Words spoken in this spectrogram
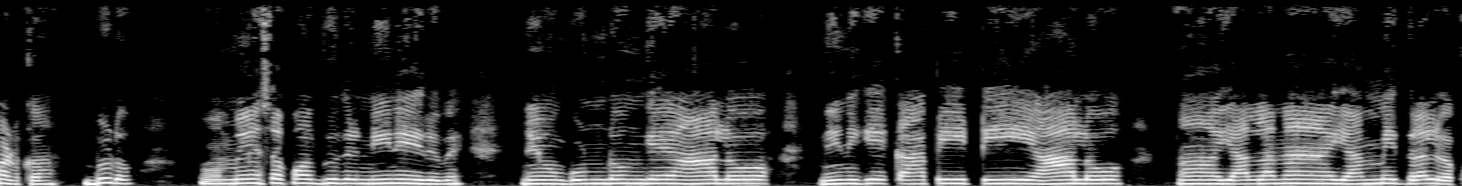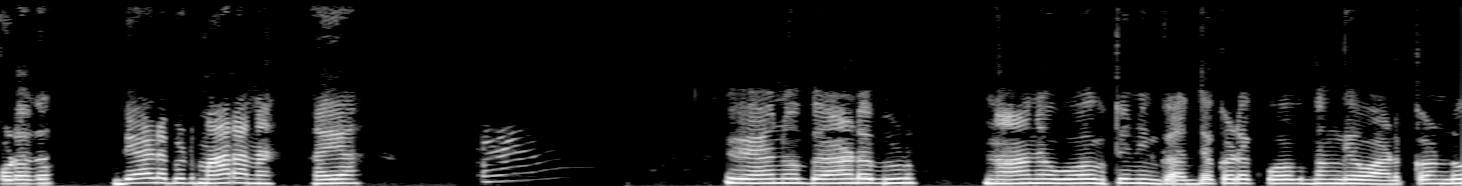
ಮಾಡ್ಕೊ, ಬಿಡು. ಹ್ಮ್, ಮೇಯ್ಸಕ್ ಹೋಗಿದ್ರೆ ನೀನೇ ಇರುವೆ. ನೀವು ಗುಂಡುಂಗೆ ಹಾಲು ನಿನಗೆ ಕಾಫಿ ಟೀ ಹಾಲು ಎಲ್ಲನ ಎಮ್ಮಿದ್ರಲ್ವ ಕೊಡೋದು? ಬೇಡ ಬಿಡು ಮಾರಣ ಅಯ್ಯ. ಏನು ಬೇಡ ಬಿಡು. ನಾನು ಹೋಗ್ತೀನಿ ಗದ್ದೆ ಕಡೆಗೆ ಹೋಗ್ದಂಗೆ ಹೊಡ್ಕೊಂಡು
